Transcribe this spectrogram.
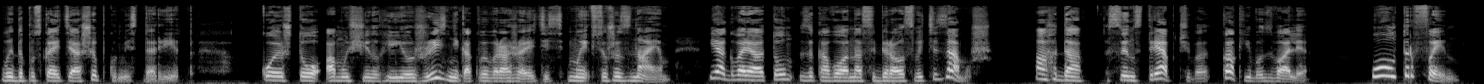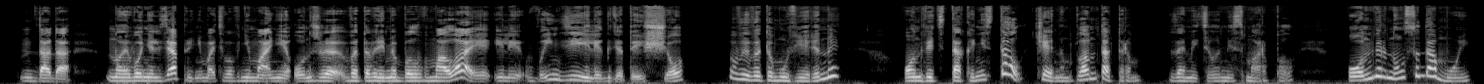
Вы допускаете ошибку, мистер Рид. Кое-что о мужчинах ее жизни, как вы выражаетесь, мы все же знаем. Я говорю о том, за кого она собиралась выйти замуж. Ах да, сын Стряпчева, как его звали? Уолтер Фейн. Да-да, но его нельзя принимать во внимание, он же в это время был в Малайе или в Индии или где-то еще. Вы в этом уверены? Он ведь так и не стал чайным плантатором, заметила мисс Марпл. Он вернулся домой,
